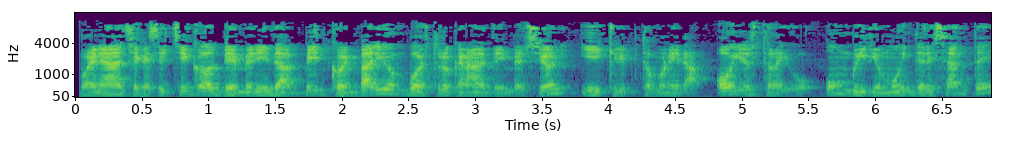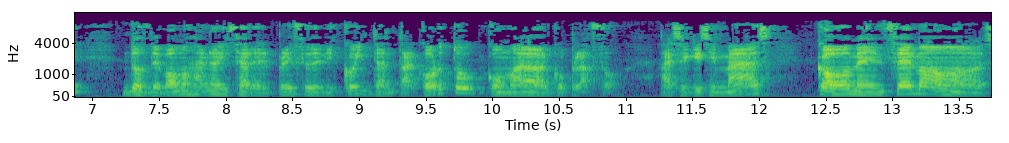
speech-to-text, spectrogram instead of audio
Buenas chicas y chicos, bienvenidos a Bitcoin Valium, vuestro canal de inversión y criptomoneda. Hoy os traigo un vídeo muy interesante donde vamos a analizar el precio de Bitcoin tanto a corto como a largo plazo. Así que sin más, ¡comencemos!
